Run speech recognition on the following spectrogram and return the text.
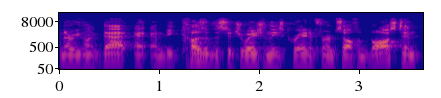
and everything like that. And, and because of the situation that he's created for himself in Boston,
